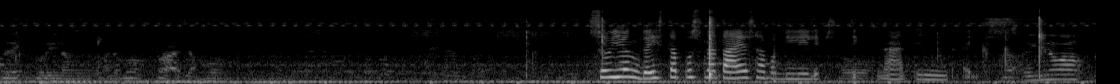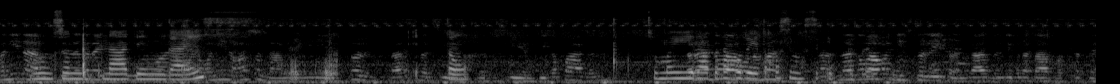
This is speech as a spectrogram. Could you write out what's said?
directory ng ano mo, project mo. So yun guys, tapos na tayo sa paglilipstick natin guys. Ah, Yung ginawa kanina, Yung sunod natin, guys. Kanina kasi dami yung ini-install. Tapos Ito. nag-CMD ka pa, ganun. So mahihirapan ako rito kasi masikip na, na Nagawa ko yung installation kaso hindi ko natapos kasi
